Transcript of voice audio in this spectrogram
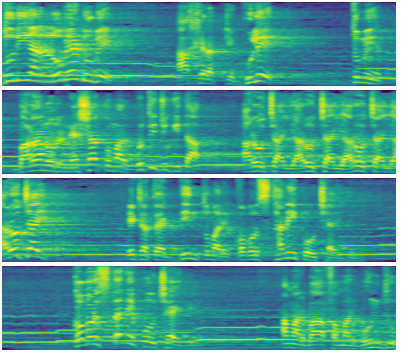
দুনিয়ার লোভে ডুবে আখেরাতকে ভুলে তুমি বাড়ানোর নেশা তোমার প্রতিযোগিতা, আরও চাই আরও চাই আরও চাই আরও চাই। এটা তো একদিন তোমার কবরস্থানেই পৌঁছায় দিল কবরস্থানে পৌঁছায় দিল আমার বাপ, আমার বন্ধু,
